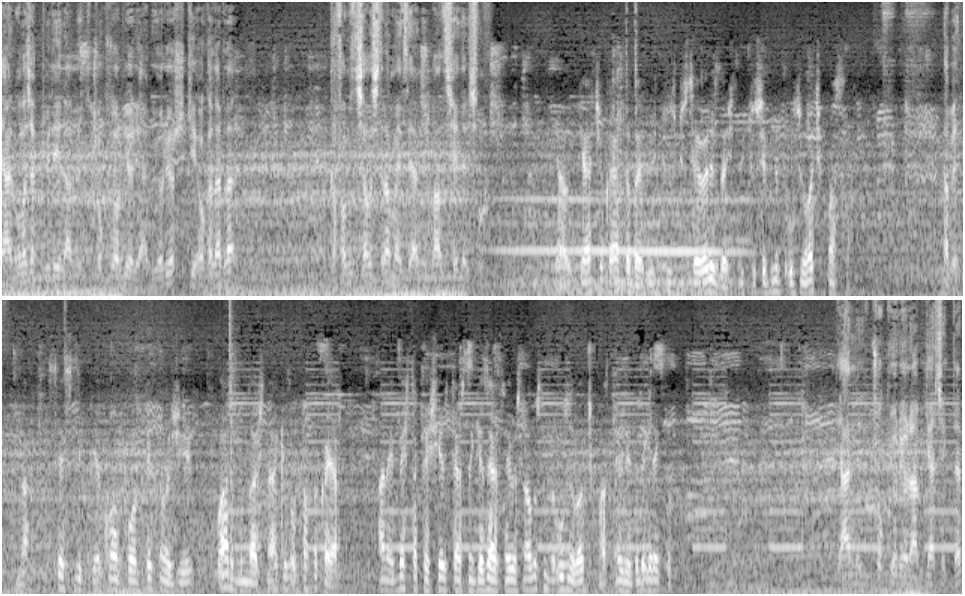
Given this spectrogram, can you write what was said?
yani olacak gibi değil abi. Çok zorluyor yani. Yoruyor ki o kadar da kafamızı çalıştıramayız yani bazı şeyler için. Ya gerçek hayatta da 300 severiz de işte 300 binip de uzun yola çıkmazsın. Tabii. Ya, Seslilik diye, konfor, teknoloji var bunlar şimdi. Herkes o kafa kayar. Hani 5 dakika şehir içerisinde gezersin, hevesini alırsın da uzun yola çıkmazsın. Eziyete de gerek yok. Yani çok yoruyor abi gerçekten.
